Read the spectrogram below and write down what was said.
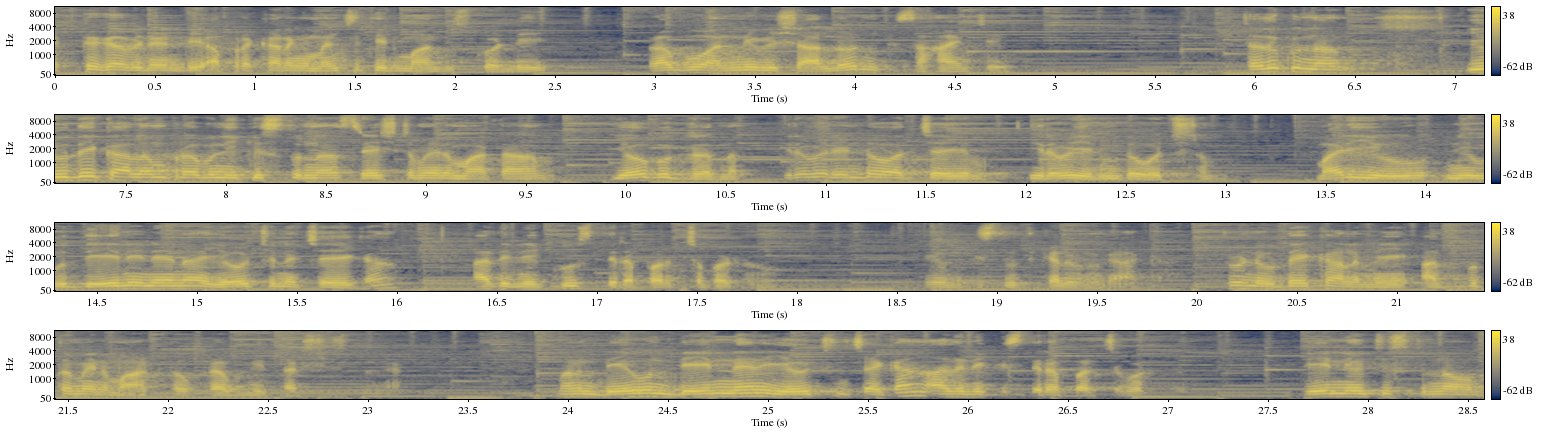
చక్కగా వినండి ఆ ప్రకారంగా మంచి తీర్మానం తీసుకోండి. ప్రభు అన్ని విషయాల్లో నీకు సహాయం చేయండి చదువుకుందాం. ఈ ఉదయకాలం ప్రభు నీకు ఇస్తున్న శ్రేష్టమైన మాట యోగ గ్రంథం ఇరవై రెండవ అధ్యాయం ఇరవై ఎనిమిదవ వచనం. మరియు నీవు దేనినైనా యోచన చేయగా అది నీకు స్థిరపరచబడును. దేవునికి స్థుతి కలుగును గాక చూడండి ఉదయకాలమే అద్భుతమైన మాటతో ప్రభుని దర్శిస్తున్నాడు. మనం దేవుని దేన్నైనా యోచించాక అది నీకు స్థిరపరచబడుతుంది. దేన్ని యోచిస్తున్నావు?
